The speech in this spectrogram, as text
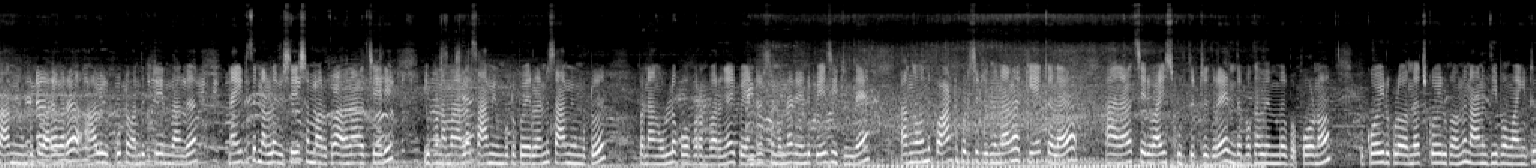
சாமி கும்பிட்டு வர வர ஆளுங்க கூட்டம் வந்துக்கிட்டே இருந்தாங்க. நைட்டு நல்ல விசேஷமாக இருக்கும். அதனால் சரி இப்போ நம்ம நல்லா சாமி கும்பிட்டு போயிடலான்னு சாமி கும்பிட்டு இப்போ நாங்கள் உள்ளே போக போகிறோம் பாருங்கள் இப்போ என்ட்ரன்ஸ் முன்னாடி நின்று பேசிகிட்டு இருந்தேன். அங்கே வந்து பாட்டு படிச்சுட்டு இருந்ததுனால கேட்கல அதனால் சரி வாய்ஸ் கொடுத்துட்ருக்குறேன். இந்த பக்கம் இருந்து இப்போ போனோம். இப்போ கோயிலுக்குள்ளே வந்தாச்சு. கோயிலுக்கு வந்து நானும் தீபம் வாங்கிட்டு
